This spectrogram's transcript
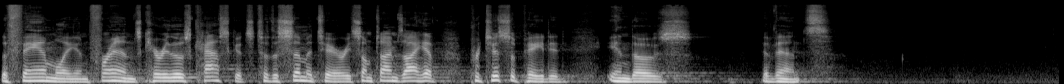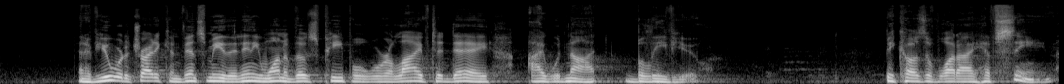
the family and friends carry those caskets to the cemetery. Sometimes I have participated in those events. And if you were to try to convince me that any one of those people were alive today, I would not believe you because of what I have seen.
